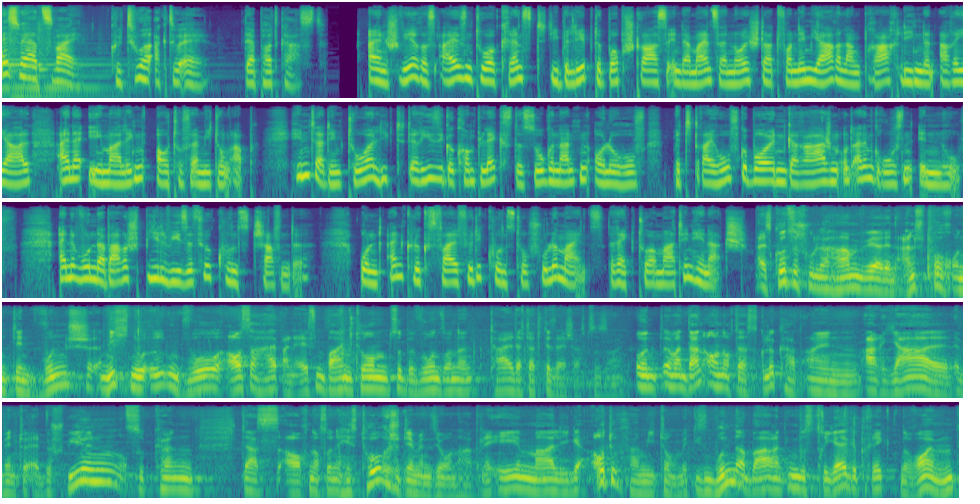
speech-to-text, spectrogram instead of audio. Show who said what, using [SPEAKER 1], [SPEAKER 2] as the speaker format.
[SPEAKER 1] SWR 2, Kultur aktuell, der Podcast.
[SPEAKER 2] Ein schweres Eisentor grenzt die belebte Bobstraße in der Mainzer Neustadt von dem jahrelang brachliegenden Areal einer ehemaligen Autovermietung ab. Hinter dem Tor liegt der riesige Komplex des sogenannten Ollohof mit drei Hofgebäuden, Garagen und einem großen Innenhof. Eine wunderbare Spielwiese für Kunstschaffende. Und ein Glücksfall für die Kunsthochschule Mainz. Rektor Martin Hinatsch.
[SPEAKER 3] Als Kunsthochschule haben wir den Anspruch und den Wunsch, nicht nur irgendwo außerhalb einen Elfenbeinturm zu bewohnen, sondern Teil der Stadtgesellschaft zu sein. Und wenn man dann auch noch das Glück hat, ein Areal eventuell bespielen zu können, das auch noch so eine historische Dimension hat, eine ehemalige Autovermietung mit diesen wunderbaren industriell geprägten Räumen,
